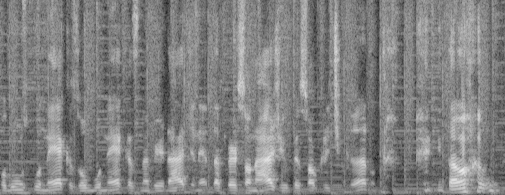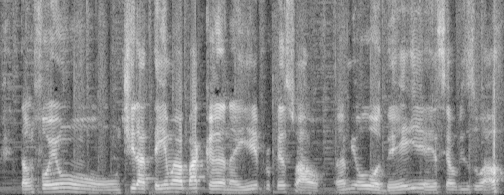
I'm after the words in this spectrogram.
alguns bonecas ou bonecas na verdade né da personagem o pessoal criticando então então foi um, um tiratema bacana aí pro pessoal. Ame ou odeie esse é o visual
